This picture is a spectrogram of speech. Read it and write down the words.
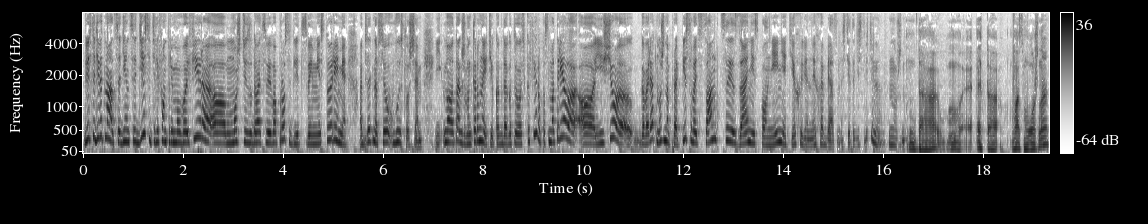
219 1110, телефон прямого эфира. А, можете задавать свои вопросы, делиться своими историями. Обязательно все выслушаем. Ну, а также в интернете, когда готовилась к эфиру, посмотрела. А, Еще, говорят, нужно прописывать санкции за неисполнение тех или иных обязанностей. Это действительно нужно? Да, это возможно.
